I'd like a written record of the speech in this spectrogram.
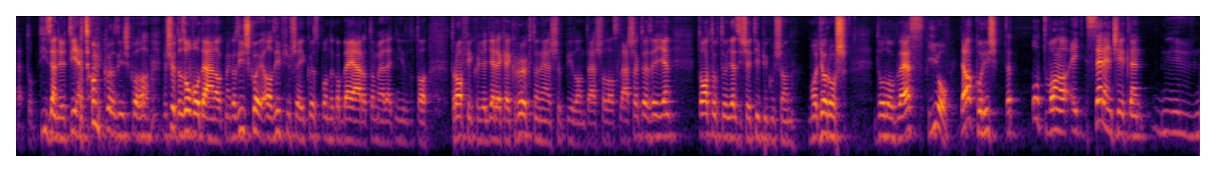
nem tudom, 15 ilyet, amikor az iskola, sőt az óvodának, meg az, iskola, az ifjúsági központnak a bejárata mellett nyílt a trafik, hogy a gyerekek rögtön első pillantással azt lássák. Tehát ez egy ilyen, tartok hogy ez is egy tipikusan magyaros dolog lesz. Jó, de akkor is, tehát ott van a, egy szerencsétlen mm,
